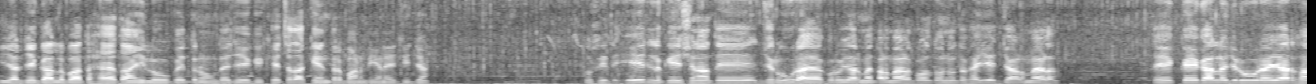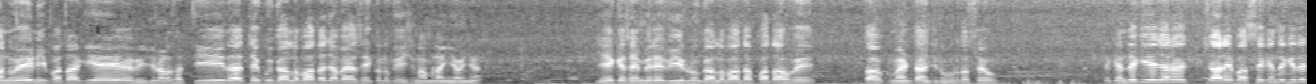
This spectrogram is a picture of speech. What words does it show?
ਕਿ ਯਾਰ ਜੇ ਗੱਲਬਾਤ ਹੈ ਤਾਂ ਹੀ ਲੋਕ ਇੱਧਰ ਆਉਂਦੇ, ਜੇ ਕਿ ਖਿੱਚ ਦਾ ਕੇਂਦਰ ਬਣਦੀਆਂ ਨੇ ਇਹ ਚੀਜ਼ਾਂ। ਤੁਸੀਂ ਤੇ ਇਹ ਲੋਕੇਸ਼ਨਾਂ ਤੇ ਜ਼ਰੂਰ ਆਇਆ ਕਰੋ ਯਾਰ, ਮੈਂ ਜਲਮਹਿਲ ਕੋਲ ਤੁਹਾਨੂੰ ਦਿਖਾਈਏ, ਜਲਮਹਿਲ। ਤੇ ਇੱਕ ਇਹ ਗੱਲ ਜ਼ਰੂਰ ਹੈ ਯਾਰ, ਸਾਨੂੰ ਇਹ ਨਹੀਂ ਪਤਾ ਕਿ ਇਹ ਰੀਜਨਲ ਸੱਚੀ ਦਾ ਇੱਥੇ ਕੋਈ ਗੱਲਬਾਤ ਹੈ ਜਾਂ ਵੈਸੇ ਇੱਕ ਲੋਕੇਸ਼ਨਾਂ ਬਣਾਈਆਂ ਹੋਈਆਂ। ਜੇ ਕਿਸੇ ਮੇਰੇ ਵੀਰ ਨੂੰ ਗੱਲਬਾਤ ਦਾ ਪਤਾ ਹੋਵੇ ਤਾਂ ਕਮੈਂਟਾਂ ਜ਼ਰੂਰ ਦੱਸਿਓ। ਤੇ ਕਹਿੰਦੇ ਕਿ ਇਹ ਯਾਰ ਚਾਰੇ ਪਾਸੇ ਕਹਿੰਦੇ ਕਿ ਇਹਦੇ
